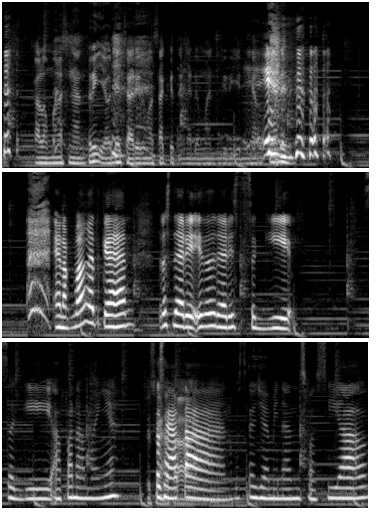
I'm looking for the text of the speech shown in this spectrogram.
Kalau malas ngantri ya udah cari rumah sakit yang ada mandiri in health. Iya. Enak banget kan? Terus dari itu dari segi segi apa namanya? kesehatan, terus ke jaminan sosial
